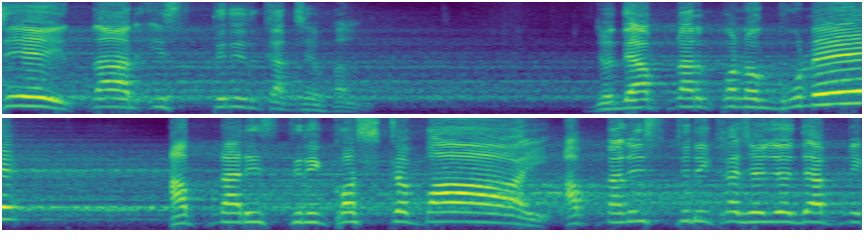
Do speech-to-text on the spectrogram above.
যে তার স্ত্রীর কাছে ভালো। যদি আপনার কোনো গুণে আপনার স্ত্রী কষ্ট পায়, আপনার স্ত্রীর কাছে যদি আপনি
